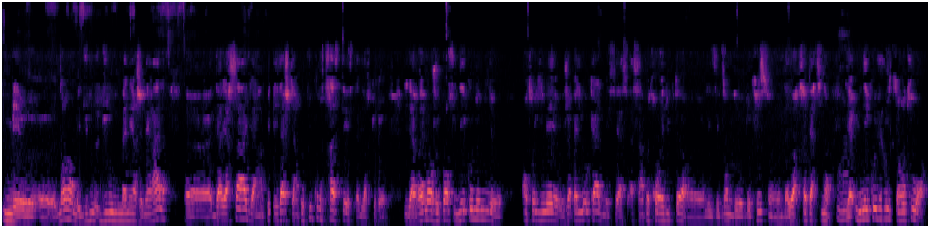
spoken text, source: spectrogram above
mais euh, non, mais d'une manière générale, euh, derrière ça, il y a un paysage qui est un peu plus contrasté, c'est-à-dire que il y a vraiment, je pense, une économie euh, entre guillemets euh, que j'appelle locale, mais c'est un peu trop réducteur. Euh, les exemples de, de Chris sont d'ailleurs très pertinents. Il y a une économie qui entoure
